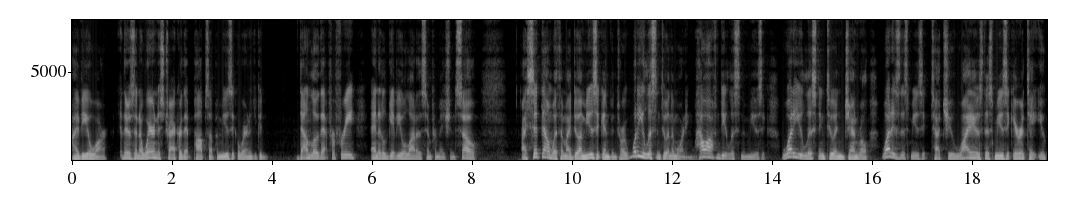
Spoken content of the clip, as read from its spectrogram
I V O R. There's an awareness tracker that pops up, a music awareness. You could download that for free, and it'll give you a lot of this information. So, I sit down with them. I do a music inventory. What do you listen to in the morning? How often do you listen to music? What are you listening to in general? What does this music touch you? Why does this music irritate you?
